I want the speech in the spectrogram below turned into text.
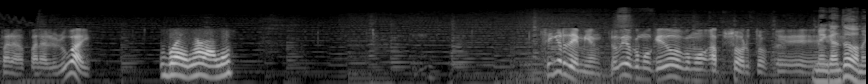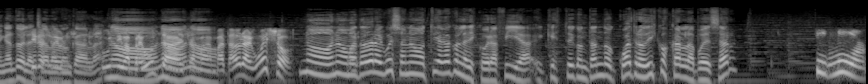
para, para el Uruguay. Bueno, dale. Señor Demian, lo veo como quedó como absorto. Eh, Me encantó, me encantó la ¿quiere charla hacer con Carla. su última No, pregunta, no, matadora al hueso? No, no, Matador al Hueso no. Estoy acá con la discografía. eh, ¿Qué estoy contando? ¿Cuatro discos, Carla, puede ser? Sí, mío.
